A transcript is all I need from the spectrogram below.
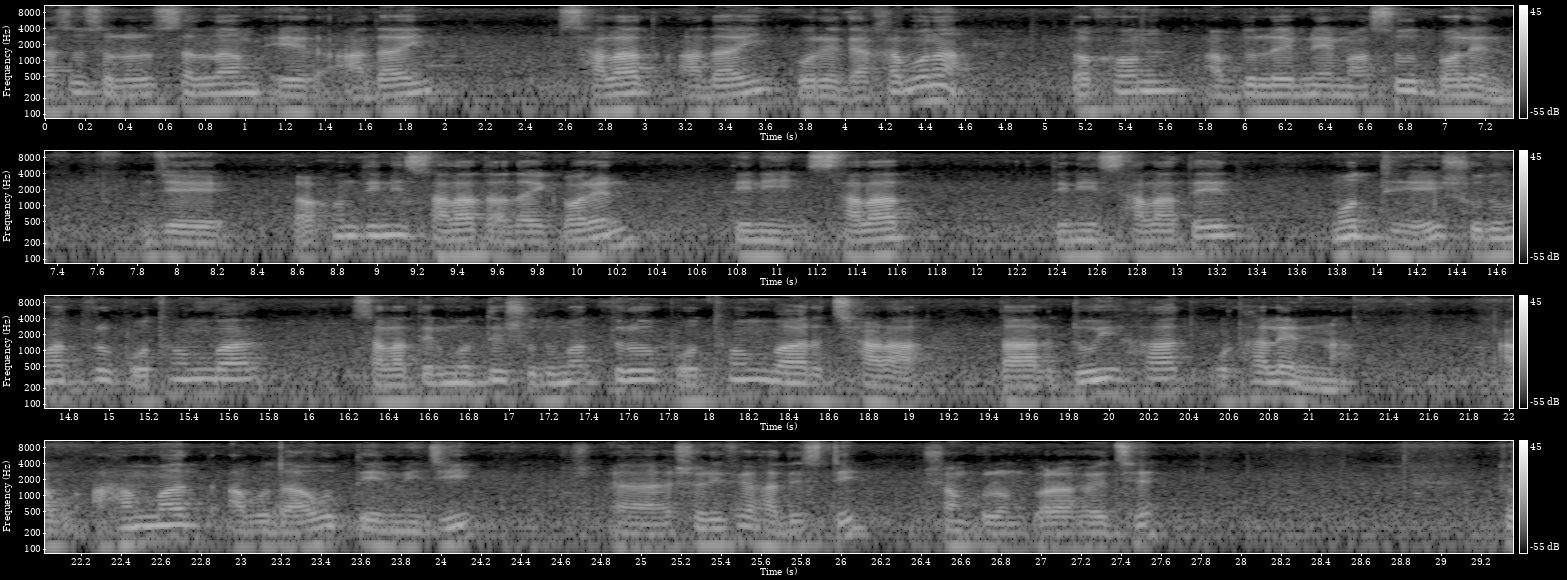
রাসুল সাল্লাহ সাল্লাম এর আদায় সালাদ আদায় করে দেখাবো না? তখন আবদুল্লাহ ইবনে মাসুদ বলেন যে তখন তিনি সালাত আদায় করেন। তিনি সালাত, তিনি সালাতের মধ্যে শুধুমাত্র প্রথমবার, সালাতের মধ্যে শুধুমাত্র প্রথমবার ছাড়া তার দুই হাত ওঠালেন না। আবু আহম্মদ, আবু দাউদ, তিরমিজি শরীফে হাদিসটি সংকলন করা হয়েছে। তো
